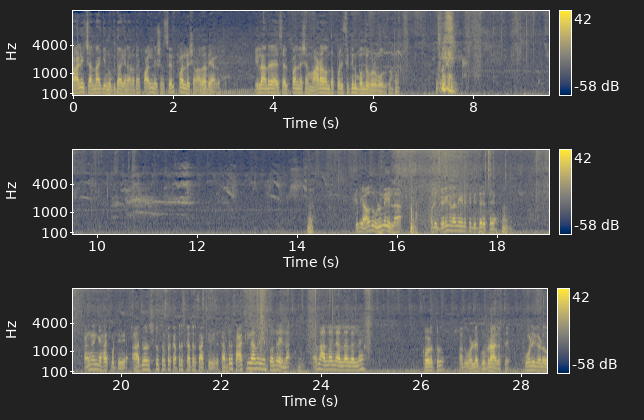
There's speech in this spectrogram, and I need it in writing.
ಗಾಳಿ ಚೆನ್ನಾಗಿ ನುಗ್ಗಿದಾಗ ಏನಾಗುತ್ತೆ? ಪಾಲಿನೇಷನ್ ಸೆಲ್ಫ್ ಪಾಲಿನೇಷನ್ ಅದೇ ಆಗುತ್ತೆ. ಇಲ್ಲ ಅಂದರೆ ಸೆಲ್ಫ್ ಪಾಲಿನೇಷನ್ ಮಾಡೋವಂಥ ಪರಿಸ್ಥಿತಿನೂ ಬಂದು ಬರ್ಬೋದು. ಇಲ್ಲಿ ಯಾವುದು ಉಳುಮೆ ಇಲ್ಲ. ನೋಡಿ, ಗರಿಗಳಲ್ಲಿ ಈ ರೀತಿ ಬಿದ್ದಿರುತ್ತೆ. ಹಂಗಂಗೆ ಹಾಕ್ಬಿಡ್ತೀವಿ. ಆದಷ್ಟು ಸ್ವಲ್ಪ ಕತ್ತರಿಸ್ ಕತ್ತರಿಸ್ ಹಾಕ್ತಿವಿ. ಕತ್ತರಿಸ್ ಹಾಕಿಲ್ಲ ಅಂದ್ರೆ ಏನು ತೊಂದರೆ ಇಲ್ಲ. ಎಲ್ಲ ಅಲ್ಲಲ್ಲೇ ಅಲ್ಲಲ್ಲೇ ಕೊಳತು, ಅದು ಒಳ್ಳೆ ಗೊಬ್ಬರ ಆಗುತ್ತೆ. ಕೋಳಿಗಳು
